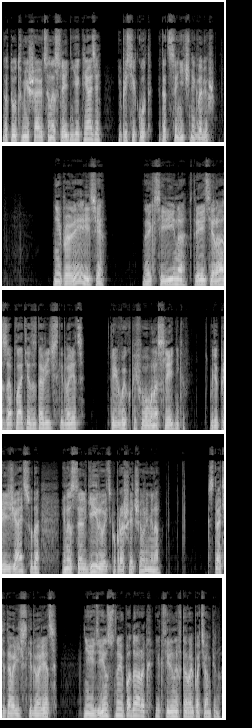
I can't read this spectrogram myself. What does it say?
Но тут вмешаются наследники князя и пресекут этот циничный грабеж. Не поверите, но Екатерина в третий раз заплатит за Таврический дворец, теперь выкупив его у наследников, будет приезжать сюда и ностальгировать по прошедшим временам. Кстати, Таврический дворец — не единственный подарок Екатерины II Потемкину.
